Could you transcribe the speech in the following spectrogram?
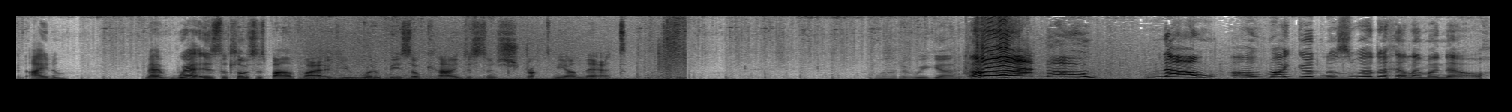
An item? Man, where is the closest bonfire? If you wouldn't be so kind just to instruct me on that. What have we got? Ah! No! No! Oh my goodness, where the hell am I now?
